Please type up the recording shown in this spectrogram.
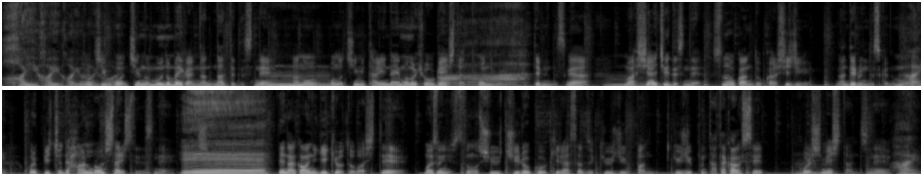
はいはいはいはい、チームチームのムードメーカーになってですねあのこのチームに足りないものを表現したと本人も言ってるんですがまあ、試合中ですね須藤監督から指示が出るんですけども、はい、これピッチで反論したりしてですねで仲間に劇を飛ばして、まあ、要するにその集中力を切らさず90分 ,90 分戦う姿勢これ示したんですね。はい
